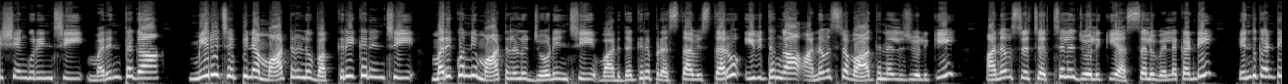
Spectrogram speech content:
విషయం గురించి మరింతగా మీరు చెప్పిన మాటలను వక్రీకరించి మరికొన్ని మాటలను జోడించి వారి దగ్గర ప్రస్తావిస్తారు. ఈ విధంగా అనవసర వాదనల జోలికి అనవసర చర్చల జోలికి అస్సలు వెళ్ళకండి. ఎందుకంటే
